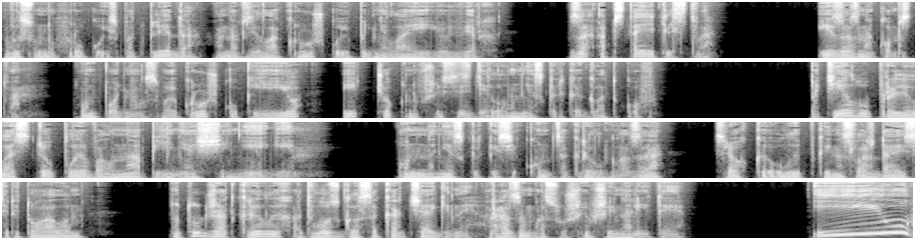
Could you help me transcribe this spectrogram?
Высунув руку из-под пледа, она взяла кружку и подняла ее вверх. «За обстоятельства!» «И за знакомство!» Он поднял свою кружку к ее и, чокнувшись, сделал несколько глотков. По телу пролилась теплая волна пьянящей неги. Он на несколько секунд закрыл глаза, с легкой улыбкой наслаждаясь ритуалом, но тут же открыл их от возгласа Корчагины, разом осушившей налитые. «Иу!»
